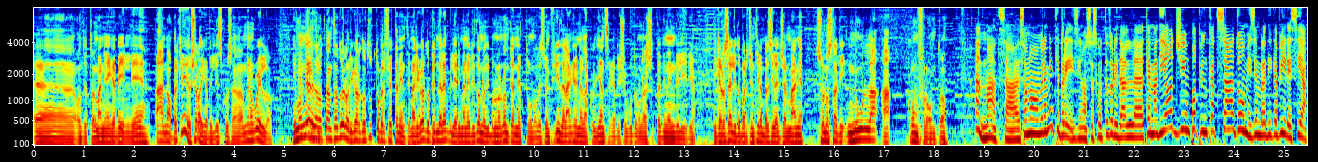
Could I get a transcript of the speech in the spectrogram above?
Eh, ho detto le mani nei capelli? Ah no, perché io ce l'ho i capelli, scusa, almeno quello. Il mondiale vedi. dell'82 lo ricordo tutto perfettamente, ma il ricordo più indelebile rimane il ritorno di Bruno Conti a Nettuno, le sue infinite lacrime e l'accoglienza che ha ricevuto con una cittadina in delirio. I caroselli dopo Argentina, Brasile e Germania sono stati nulla a confronto. Ammazza, sono veramente presi i nostri ascoltatori dal tema di oggi, un po' più incazzato, mi sembra di capire sia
